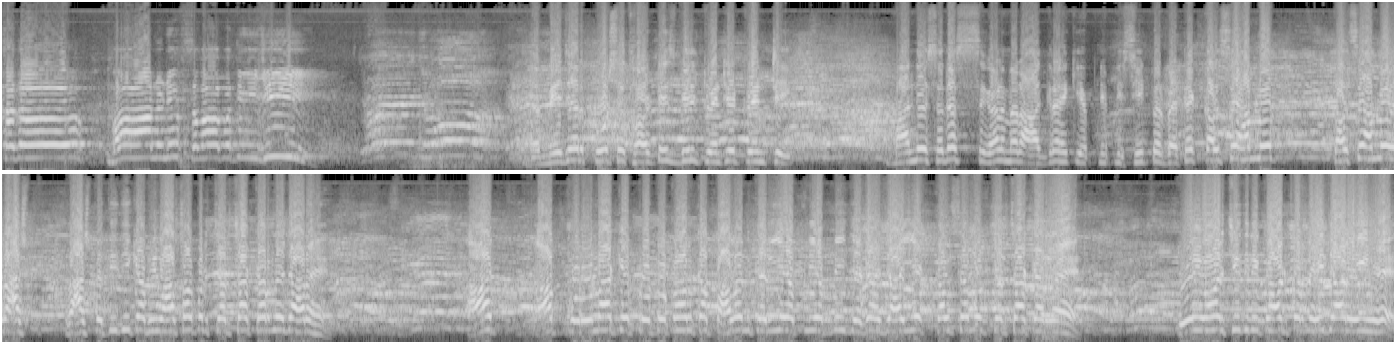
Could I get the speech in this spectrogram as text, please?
सदौ माननीय सभापति जी। The major ports authorities bill 2020 twenty माननीय सदस्यगण मेरा आग्रह है कि अपनी अपनी सीट पर बैठे। कल से हम लोग, कल से हम लोग राष्ट्र, राष्ट्रपति जी के अभिभाषण पर चर्चा करने जा रहे हैं। आप आप कोरोना के प्रोटोकॉल का पालन करिए अपनी अपनी जगह जाइए। कल से हम लोग चर्चा कर रहे हैं। कोई और चीज़ रिकॉर्ड पर नहीं जा रही है।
